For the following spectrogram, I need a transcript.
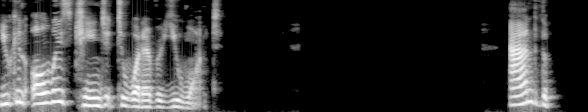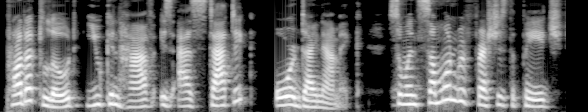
You can always change it to whatever you want. And the product load you can have is as static or dynamic. So when someone refreshes the page,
